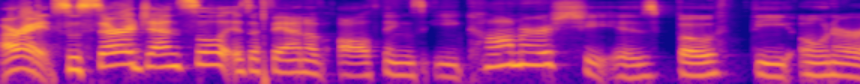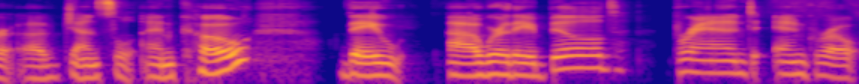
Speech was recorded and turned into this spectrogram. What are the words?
All right, so Sarah Jansel is a fan of all things e commerce. She is both the owner of Jansel and Co. They uh, where they build, brand, and grow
